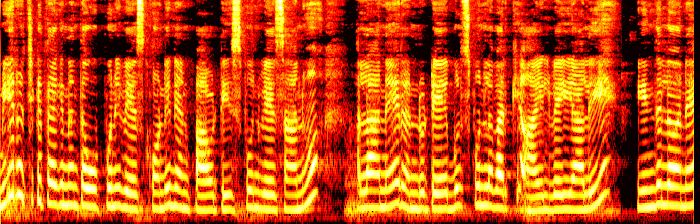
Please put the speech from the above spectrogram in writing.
మీ రుచికి తగినంత ఉప్పుని వేసుకోండి. నేను పావు టీ స్పూన్ వేసాను అలానే రెండు టేబుల్ స్పూన్ల వరకు ఆయిల్ వేయాలి. ఇందులోనే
